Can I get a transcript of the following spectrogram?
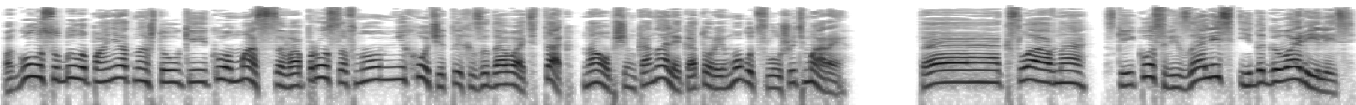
По голосу было понятно, что у Кейко масса вопросов, но он не хочет их задавать так, на общем канале, который могут слушать Мары. «Так, славно. С Кейко связались и договорились.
